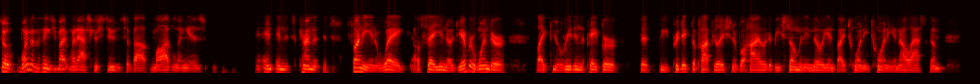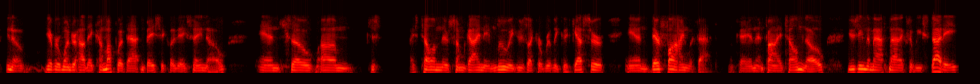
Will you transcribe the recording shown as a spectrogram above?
So one of the things you might want to ask your students about modeling is, and, and it's kind of it's funny in a way. I'll say, you know, do you ever wonder, like you'll read in the paper, that we predict the population of Ohio to be so many million by 2020. And I'll ask them, you know, you ever wonder how they come up with that? And basically they say no. And so um, just I tell them there's some guy named Louis who's like a really good guesser, and they're fine with that. Okay, and then finally I tell them no. Using the mathematics that we study,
